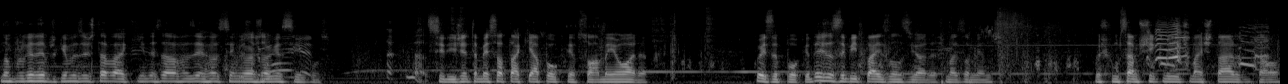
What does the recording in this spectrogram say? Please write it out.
Não perguntei porquê, mas eu estava aqui ainda estava a fazer hosting aos jogos simples. Ah, Não, Siri, a gente também só está aqui há pouco tempo, só há meia hora. Coisa pouca, desde as habituais 11 horas, mais ou menos. Depois começámos 5 minutos mais tarde e tal.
